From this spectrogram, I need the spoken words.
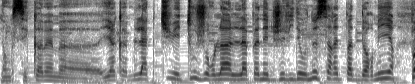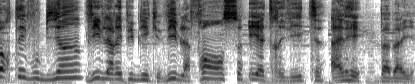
Donc c'est quand même, euh, il y a quand même l'actu est toujours là. La planète jeux vidéo ne s'arrête pas de dormir. Portez-vous bien. Vive la République, vive la France et à très vite. Allez, bye bye.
